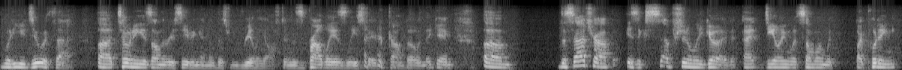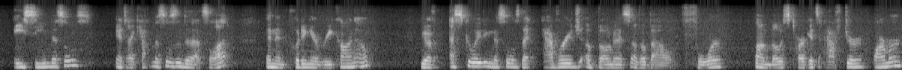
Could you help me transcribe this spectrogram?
What do you do with that? Uh, Tony is on the receiving end of this really often. This is probably his least favorite combo in the game. Um, the Satrap is exceptionally good at dealing with someone with by putting AC missiles, anti-cap missiles into that slot, and then putting a recon out. You have escalating missiles that average a bonus of about four on most targets after armor,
